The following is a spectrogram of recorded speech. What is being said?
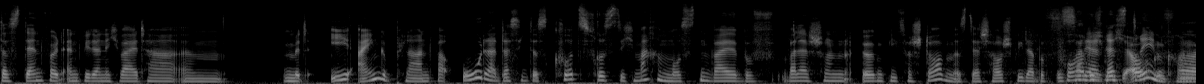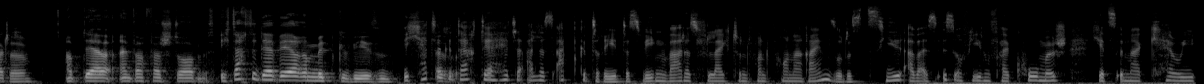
dass Stanford entweder nicht weiter ähm, mit E eingeplant war oder dass sie das kurzfristig machen mussten, weil, weil er schon irgendwie verstorben ist, der Schauspieler, bevor der ich Rest drehen gefragt. konnte. Ob der einfach verstorben ist. Ich dachte, der wäre mit gewesen. Ich hatte Also- gedacht, der hätte alles abgedreht. Deswegen war das vielleicht schon von vornherein so das Ziel. Aber es ist auf jeden Fall komisch, jetzt immer Carrie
